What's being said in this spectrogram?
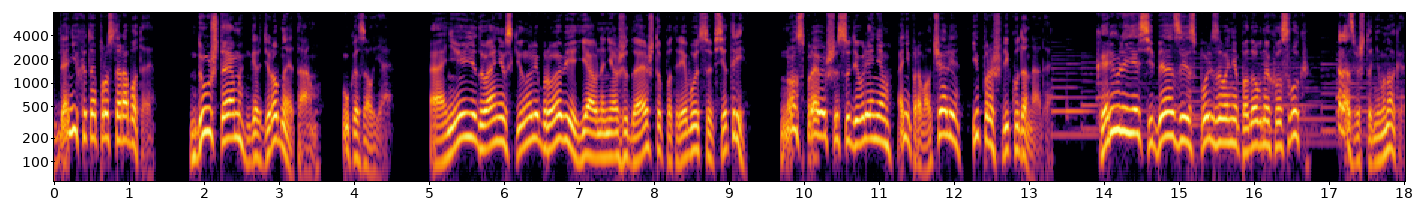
Для них это просто работа. «Душ там, гардеробная там», — указал я. Они едва не вскинули брови, явно не ожидая, что потребуются все три. Но, справившись с удивлением, они промолчали и прошли куда надо. Корю ли я себя за использование подобных услуг? Разве что немного.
